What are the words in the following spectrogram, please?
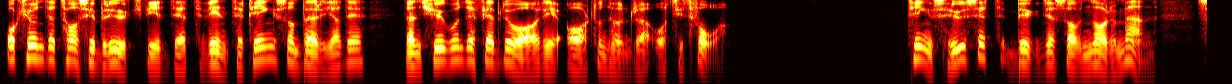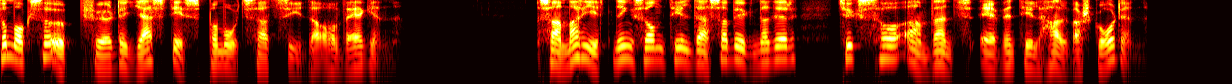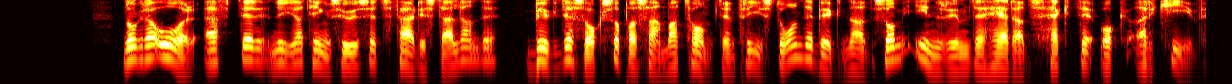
och kunde tas i bruk vid ett vinterting som började den 20 februari 1882. Tingshuset byggdes av norrmän som också uppförde gästis på motsatt sida av vägen. Samma ritning som till dessa byggnader tycks ha använts även till Halvarsgården. Några år efter nya tingshusets färdigställande byggdes också på samma tomt en fristående byggnad som inrymde häradshäkte och arkiv.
